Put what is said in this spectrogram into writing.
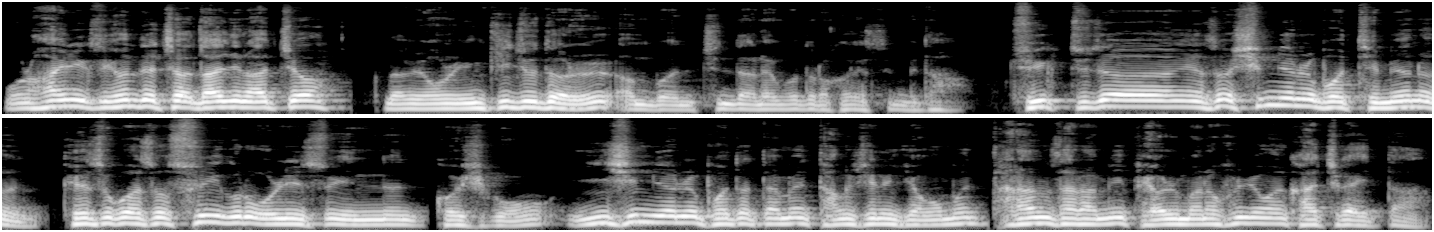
오늘 하이닉스 현대차 난리 났죠? 그 다음에 오늘 인기주들 한번 진단해 보도록 하겠습니다. 주식 투자에서 10년을 버티면은 계속 와서 수익을 올릴 수 있는 것이고 20년을 버텼다면 당신의 경험은 다른 사람이 배울 만한 훌륭한 가치가 있다.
